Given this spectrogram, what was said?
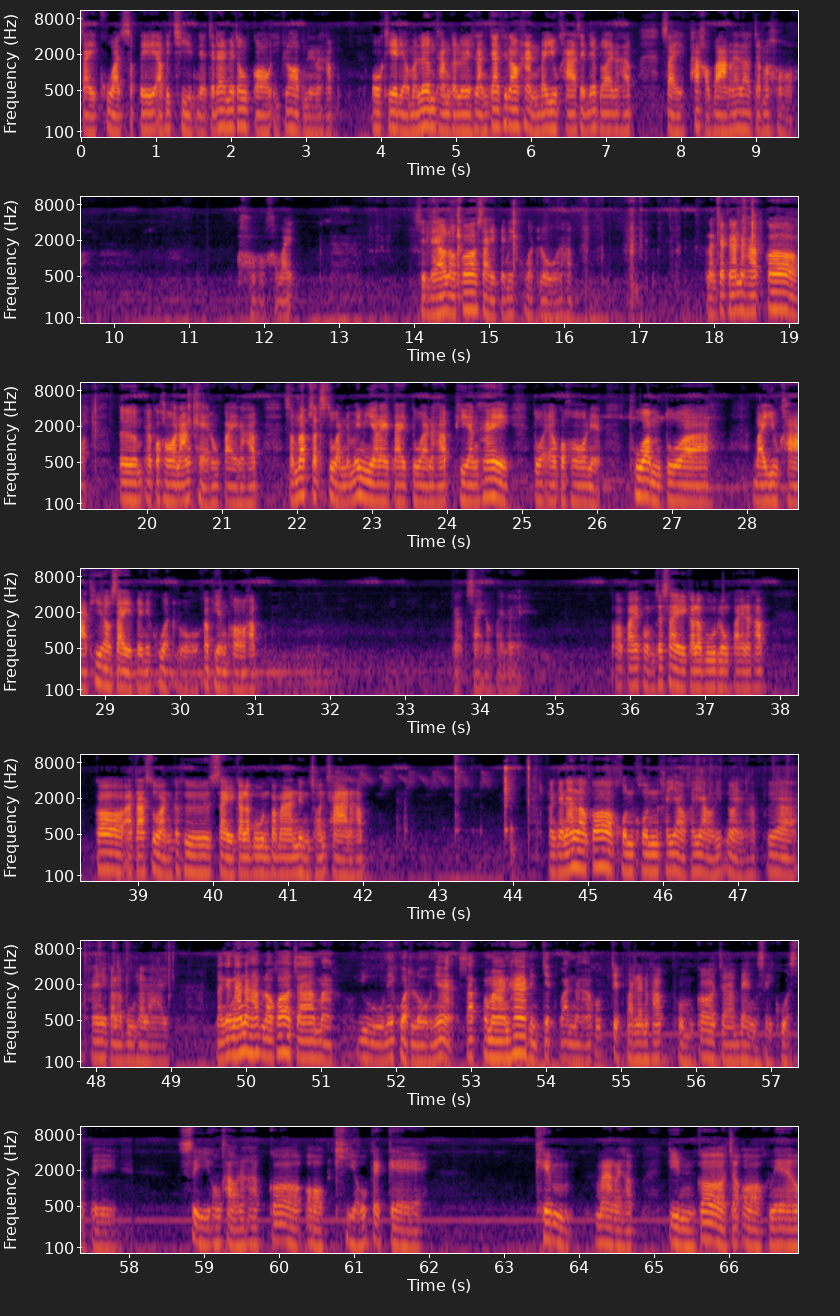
ใส่ขวดสเปรย์เอาไปฉีดเนี่ยจะได้ไม่ต้องกรองอีกรอบหนึ่งนะครับโอเค เดี๋ยวมาเริ่มทำกันเลย หลังจากที่เราหั่นใบยูคาเสร็จเรียบร้อยนะครับ ใส่ผ้าขาวบางแล้วเราจะมาห่อห่อเขาไว้ เสร็จแล้วเราก็ใส่ไปในขวดโหลนะครับ หลังจากนั้นนะครับก็เติมแอลกอฮอล์ล้างแผลลงไปนะครับสำหรับสัดส่วนเนี่ยไม่มีอะไรตายตัวนะครับ เพียงให้ตัวแอลกอฮอล์เนี่ยท่วมตัวใบยูคาที่เราใส่ไปในขวดโหลก็เพียงพอครับ ก็ใส่ลงไปเลย ต่อไปผมจะใส่การบูนลงไปนะครับ ก็อัตราส่วนก็คือใส่การบูนประมาณ 1 ช้อนชานะครับ ลังจากนั้นเราก็คนคนๆเขย่าเขย่านิดหน่อยนะครับ เพื่อให้การบูนละลาย หลังจากนั้นนะครับเราก็จะหมักอยู่ในขวดโหลเนี่ยสักประมาณ 5-7 วันนะครับ ครบ 7 วันแล้วนะครับ ผมก็จะแบ่งใส่ขวดสเปรย์สีของเขานะครับ ก็ออกเขียวแก่ๆเข้มมากเลยครับกลิ่นก็จะออกแนว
